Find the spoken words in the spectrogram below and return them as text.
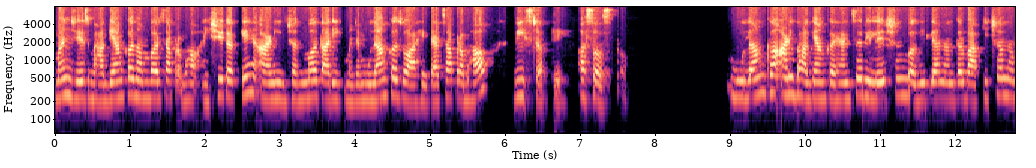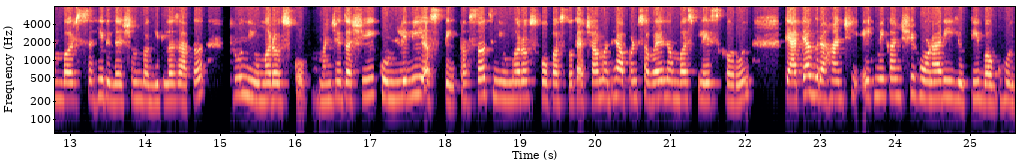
म्हणजेच भाग्यांक नंबरचा प्रभाव ऐंशी टक्के आणि जन्म तारीख म्हणजे मुलांक जो आहे त्याचा प्रभाव वीस टक्के असं असतं. मुलांक आणि भाग्यांक ह्यांचं रिलेशन बघितल्यानंतर बाकीच्या नंबर्सही रिलेशन बघितलं जातं थ्रू न्यूमरोस्कोप म्हणजे जशी कुंडलेली असते तसंच न्यूमरोस्कोप असतो. त्याच्यामध्ये आपण सगळे नंबर्स प्लेस करून त्या त्या ग्रहांची एकमेकांशी होणारी युती बघून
